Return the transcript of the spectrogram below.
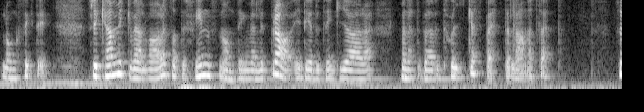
långsiktigt. För det kan mycket väl vara så att det finns någonting väldigt bra i det du tänker göra men att det behöver tweakas på ett eller annat sätt. Så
